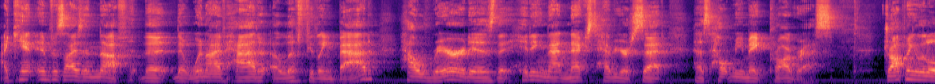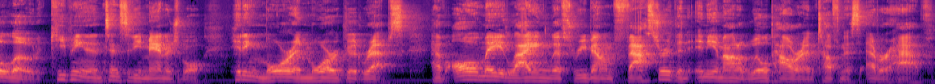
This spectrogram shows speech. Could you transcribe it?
I can't emphasize enough that, that when I've had a lift feeling bad, how rare it is that hitting that next heavier set has helped me make progress. Dropping a little load, keeping an intensity manageable, hitting more and more good reps have all made lagging lifts rebound faster than any amount of willpower and toughness ever have.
